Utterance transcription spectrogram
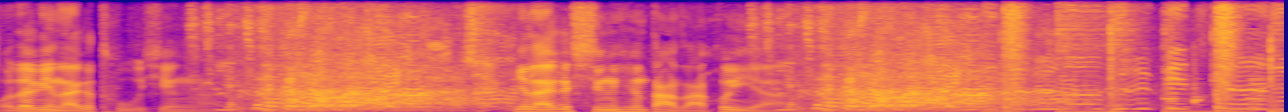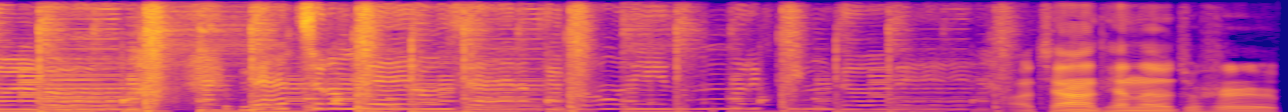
我再给你来个土星啊，给你来个星星大杂烩呀。”啊，前两天呢，就是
